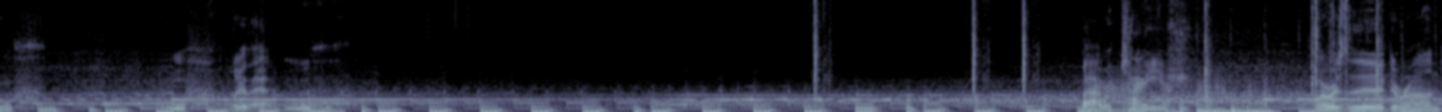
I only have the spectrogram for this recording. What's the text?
Oof. Oof. Look at that. Ooh. Buy with cash. Where was the Garand?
